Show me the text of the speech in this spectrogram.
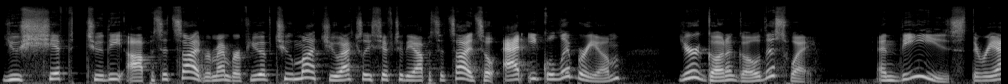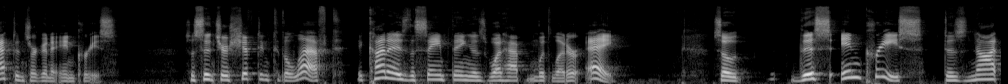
You shift to the opposite side. Remember, if you have too much, you actually shift to the opposite side. So at equilibrium, you're going to go this way. And these, the reactants, are going to increase. So since you're shifting to the left, it kind of is the same thing as what happened with letter A. So this increase does not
